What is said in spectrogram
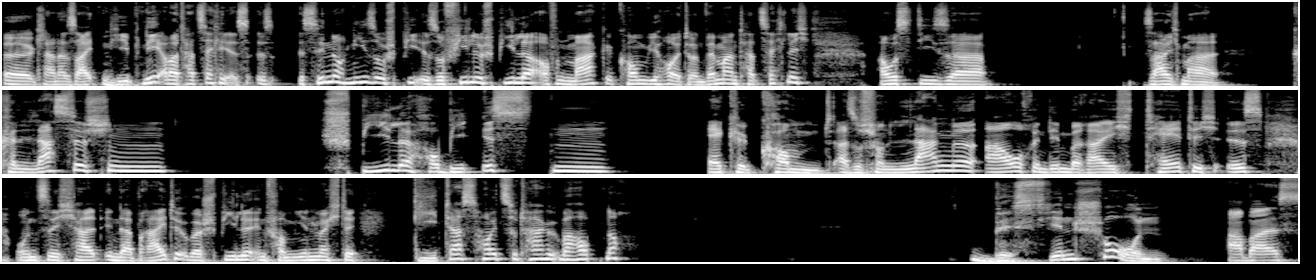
Äh, kleiner Seitenhieb. Nee, aber tatsächlich, es, es, es sind noch nie so, Spiel, so viele Spiele auf den Markt gekommen wie heute. Und wenn man tatsächlich aus dieser, sag ich mal, klassischen Spiele-Hobbyisten Ecke kommt, also schon lange auch in dem Bereich tätig ist und sich halt in der Breite über Spiele informieren möchte, geht das heutzutage überhaupt noch? Bisschen schon. Aber es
